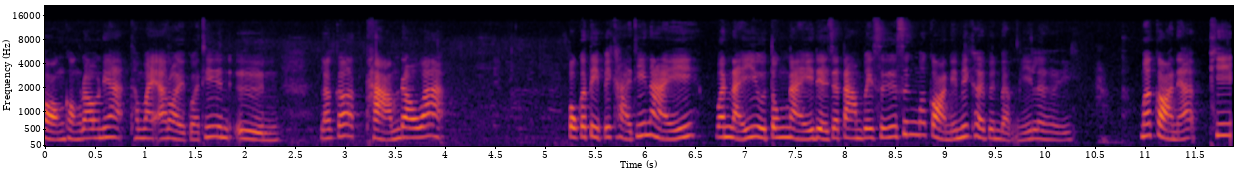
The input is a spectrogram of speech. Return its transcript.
ของของเราเนี่ยทำไมอร่อยกว่าที่อื่นๆ แล้วก็ถามเราว่าปกติไปขายที่ไหน วันไหนอยู่ตรงไหน เดี๋ยวจะตามไปซื้อซึ่งเมื่อก่อนนี้ไม่เคยเป็นแบบนี้เลย เมื่อก่อนเนี้ยพี่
